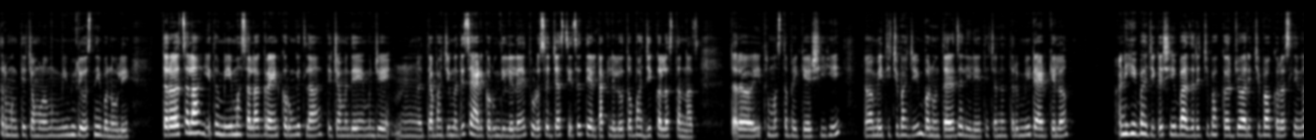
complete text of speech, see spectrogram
तर मग त्याच्यामुळं मग मी व्हिडिओज नाही बनवले. तर चला इथं मी मसाला ग्राइंड करून घेतला. त्याच्यामध्ये म्हणजे त्या भाजीमध्येच ॲड करून दिलेलं आहे. थोडंसं जास्तीचं तेल टाकलेलं होतं भाजी कलसतानाच. तर इथं मस्तपैकी अशी ही मेथीची भाजी बनवून तयार झालेली आहे. त्याच्यानंतर मीठ ॲड केलं. आणि ही भाजी कशी बाजरीची भाकर ज्वारीची भाकर असली ना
